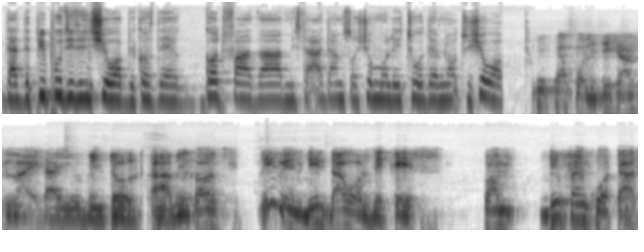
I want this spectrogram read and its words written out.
that the people didn't show up because their godfather, Mr. Adams Oshiomhole, told them not to show up. Politicians lie that you've been told, uh, because even if that was the case, from different quarters,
